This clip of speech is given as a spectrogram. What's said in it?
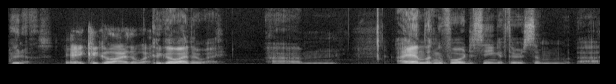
Who knows? Yeah, it could go either way. Could go either way. Um, I am looking forward to seeing if there's some uh,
